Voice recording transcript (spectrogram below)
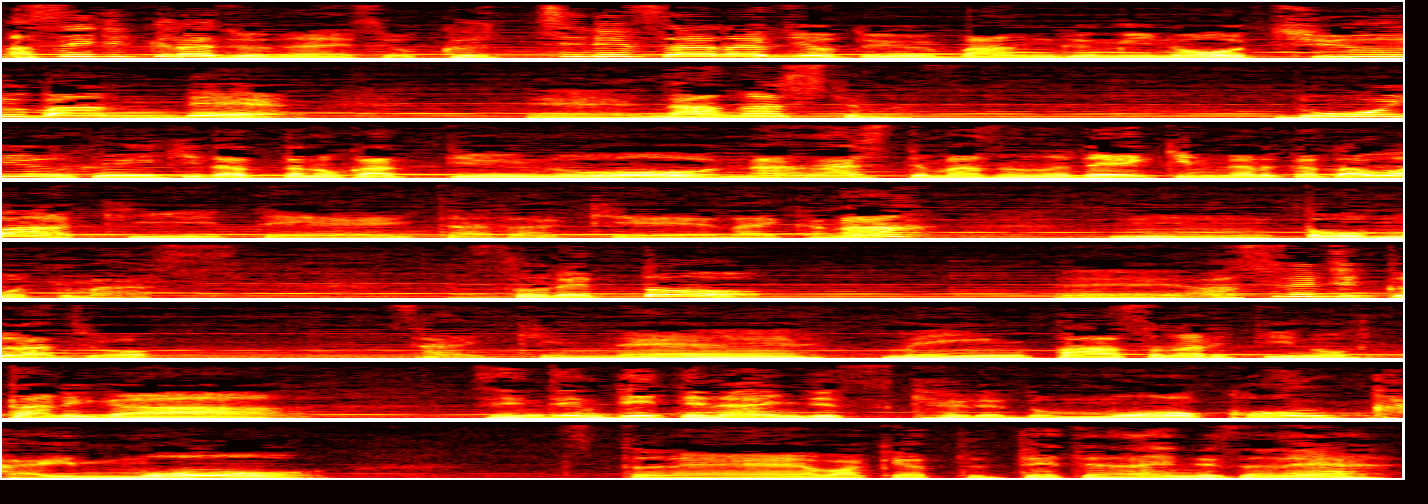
アスレチックラジオじゃないですよ。クッチレスアラジオという番組の中盤で、えー、流してます。どういう雰囲気だったのかっていうのを流してますので、気になる方は聞いていただけないかなうん、と思ってます。それと、えー、アスレチックラジオ最近ね、メインパーソナリティの二人が、全然出てないんですけれども、今回も、ちょっとね、分け合って出てないんですよね。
